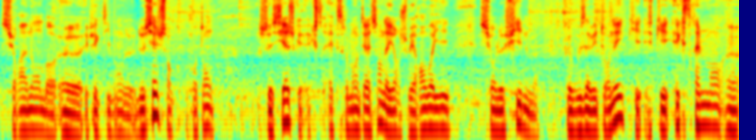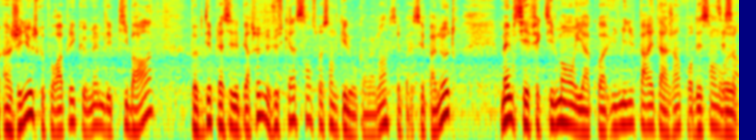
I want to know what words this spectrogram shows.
sur un nombre euh, effectivement de, de sièges, sans comptant ce siège qui est extré- extrêmement intéressant. D'ailleurs, je vais renvoyer sur le film que vous avez tourné, qui est, qui est extrêmement euh, ingénieux, parce qu'il faut rappeler que même des petits bras peuvent déplacer des personnes de jusqu'à 160 kg quand même. Hein. C'est pas, neutre. Même si effectivement il y a quoi? Une minute par étage hein, pour descendre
